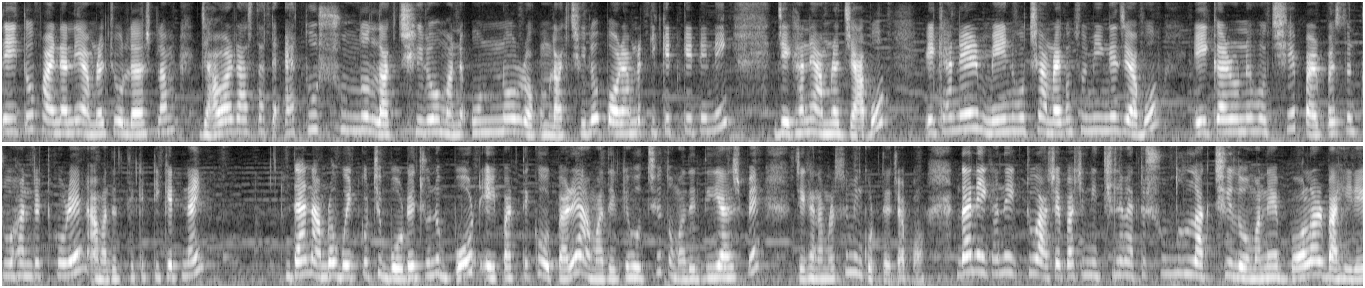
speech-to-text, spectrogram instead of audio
এই তো ফাইনালি আমরা চলে আসলাম। যাওয়ার রাস্তাটা এত সুন্দর লাগছিল মানে অন্য রকম লাগছিল। পরে আমরা টিকিট কেটে নিই, যেখানে আমরা যাব। এখানের মেন হচ্ছে আমরা এখন সুইমিংয়ে যাব। এই কারণে হচ্ছে পার পার্সন টু হান্ড্রেড করে আমাদের থেকে টিকিট নেয়। দেন আমরা ওয়েট করছি বোর্ডের জন্য। বোট এই পার থেকে ওই পারে আমাদেরকে হচ্ছে তোমাদের দিয়ে আসবে, যেখানে আমরা সুইমিং করতে যাব। দেন এখানে একটু আশেপাশে নিচ্ছিলাম, এত সুন্দর লাগছিল মানে বলার বাহিরে।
